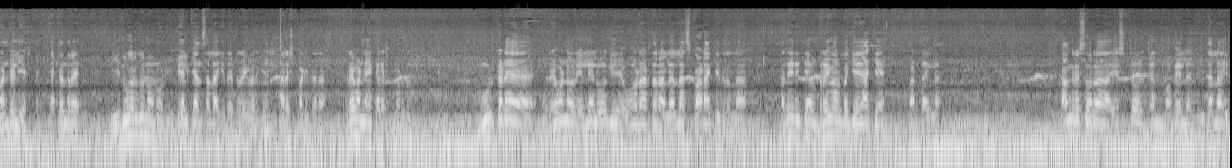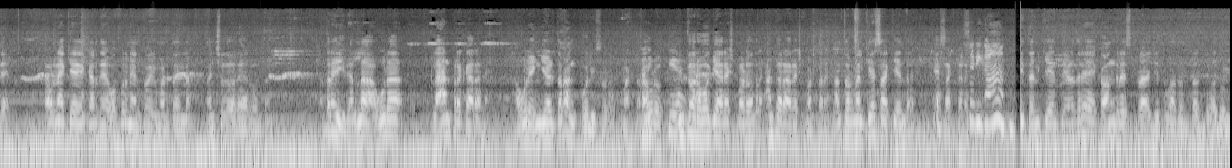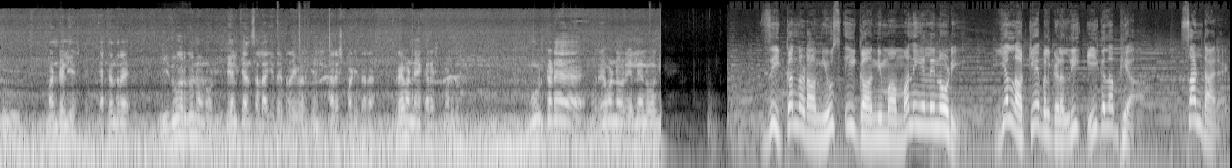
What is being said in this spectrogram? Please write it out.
ಮಂಡಳಿ ಅಷ್ಟೇ. ಯಾಕಂದ್ರೆ ಇದುವರೆಗೂ ನೋಡಿ, ಬೇಲ್ ಕ್ಯಾನ್ಸಲ್ ಆಗಿದೆ ಡ್ರೈವರ್ಗೆ, ಅರೆಸ್ಟ್ ಮಾಡಿದ್ದಾರೆ? ರೇವಣ್ಣ ಯಾಕೆ ಅರೆಸ್ಟ್ ಮಾಡಿದ್ರು? ಮೂರು ಕಡೆ ರೇವಣ್ಣ ಅವ್ರು ಎಲ್ಲೆಲ್ಲಿ ಹೋಗಿ ಓಡಾಡ್ತಾರೆ ಅಲ್ಲೆಲ್ಲ ಸ್ಕ್ವಾಡ್ ಹಾಕಿದ್ರಲ್ಲ, ಅದೇ ರೀತಿ ಅವ್ನ ಡ್ರೈವರ್ ಬಗ್ಗೆ ಯಾಕೆ ಮಾಡ್ತಾ ಇಲ್ಲ? ಕಾಂಗ್ರೆಸ್ ಅವರ ಎಷ್ಟೋ ಜನ ಮೊಬೈಲಲ್ಲಿ ಇದೆಲ್ಲ ಇದೆ. ಅವ್ರನ್ನ ಯಾಕೆ ಕರೆದೆ ಒಬ್ಬರನ್ನ ಎನ್ಕ್ವೈರಿ ಮಾಡ್ತಾ ಇಲ್ಲ? ಹಂಚೋದವ್ರು ಯಾರು ಅಂತ. ಅಂದರೆ ಇದೆಲ್ಲ ಅವರ ಪ್ಲ್ಯಾನ್ ಪ್ರಕಾರನೇ. ಅವ್ರು ಹೆಂಗೆ ಹೇಳ್ತಾರೋ ಹಂಗೆ ಪೊಲೀಸರು ಮಾಡ್ತಾರೆ. ಅವರು ಇಂಥವ್ರು ಹೋಗಿ ಅರೆಸ್ಟ್ ಮಾಡು ಅಂದ್ರೆ ಅಂಥವ್ರು ಅರೆಸ್ಟ್ ಮಾಡ್ತಾರೆ. ಅಂಥವ್ರ ಮೇಲೆ ಕೇಸ್ ಹಾಕಿ ಅಂದ್ರೆ ಕೇಸ್ ಹಾಕ್ತಾರೆ. ಸರ್ ಈಗ ಈ ತನಿಖೆ ಅಂತ ಹೇಳಿದ್ರೆ ಕಾಂಗ್ರೆಸ್ ಪ್ರಾಯೋಜಿತವಾದಂಥದ್ದು ಅದೊಂದು ಮಂಡಳಿ ಅಷ್ಟೇ. ಯಾಕಂದ್ರೆ ಇದುವರೆಗೂ ನಾವು ನೋಡಿ ಬೇಲ್ ಕ್ಯಾನ್ಸಲ್ ಆಗಿದೆ ಡ್ರೈವರ್ಗೆ ಅರೆಸ್ಟ್ ಮಾಡಿದ್ದಾರೆ? ರೇವಣ್ಣ ಯಾಕೆ ಅರೆಸ್ಟ್ ಮಾಡಿದ್ರು? ಮೂರು ಕಡೆ ರೇವಣ್ಣ ಅವ್ರು ಎಲ್ಲೆಲ್ಲಿ ಹೋಗಿ ಜಿ ಕನ್ನಡ ನ್ಯೂಸ್ ಈಗ ನಿಮ್ಮ ಮನೆಯಲ್ಲೇ ನೋಡಿ. ಎಲ್ಲ ಕೇಬಲ್ಗಳಲ್ಲಿ ಈಗ ಲಭ್ಯ. Sun Direct.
